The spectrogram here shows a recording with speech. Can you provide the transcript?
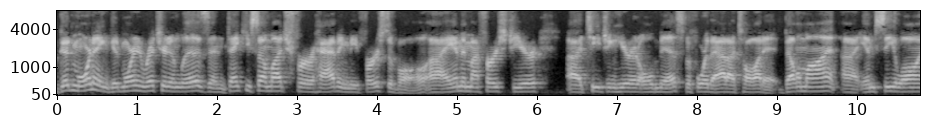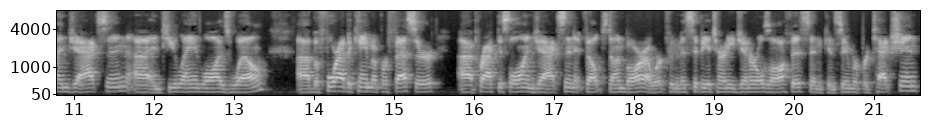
Good morning. Good morning, Richard and Liz. And thank you so much for having me, first of all. I am in my first year uh, teaching here at Ole Miss. Before that, I taught at Belmont, uh, MC Law in Jackson, uh, and Tulane Law as well. Uh, before I became a professor, I practiced law in Jackson at Phelps Dunbar. I worked for the Mississippi Attorney General's office in consumer protection.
